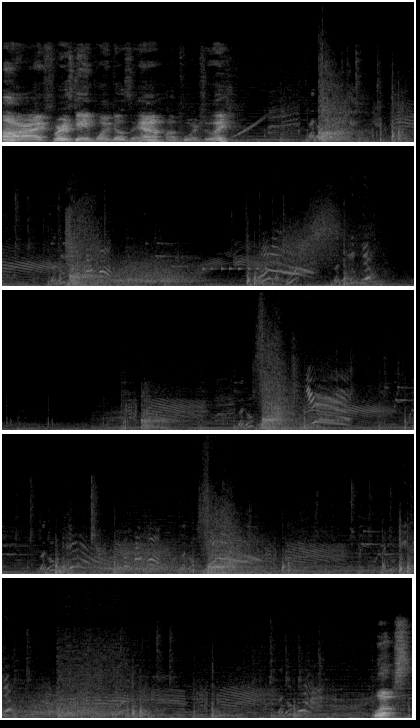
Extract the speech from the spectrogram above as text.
Alright, first game point goes to him, unfortunately. Whoops.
